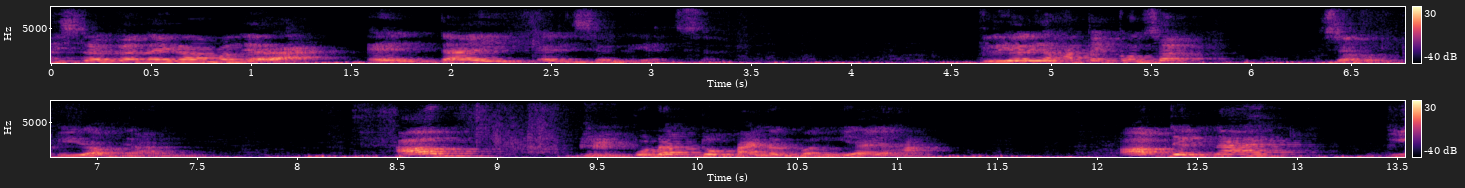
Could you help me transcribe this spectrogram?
किस तरह का डायग्राम बन जा रहा है? एंटाई एडिशन रिएक्शन क्लियर यहाँ तक कॉन्सेप्ट चलो, फिर आप ध्यान अब प्रोडक्ट तो फाइनल बन गया यहाँ। अब देखना है कि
